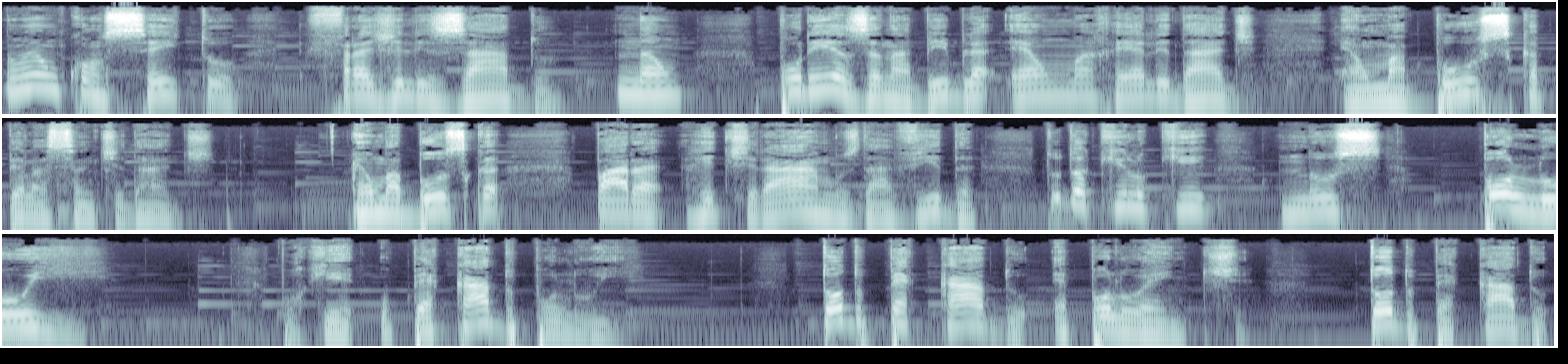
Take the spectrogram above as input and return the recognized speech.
não é um conceito fragilizado, não. Pureza na Bíblia é uma realidade, é uma busca pela santidade, é uma busca para retirarmos da vida tudo aquilo que nos polui, porque o pecado polui. Todo pecado é poluente, todo pecado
